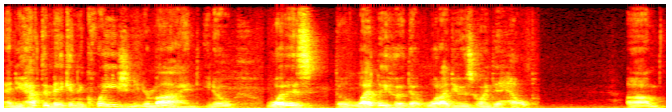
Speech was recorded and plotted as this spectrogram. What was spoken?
and you have to make an equation in your mind. You know, what is the likelihood that what I do is going to help? Um,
